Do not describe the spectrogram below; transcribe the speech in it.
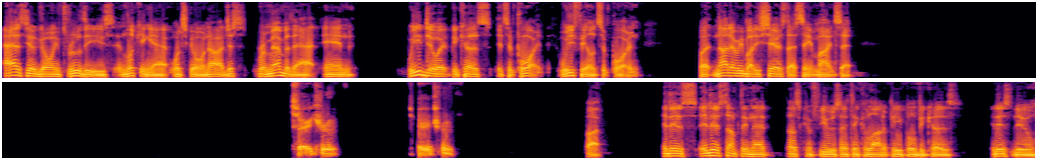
as you're going through these and looking at what's going on, just remember that. And we do it because it's important. We feel it's important, but not everybody shares that same mindset. It's very true. It's very true. But it is, it is something that does confuse, I think, a lot of people because it is new,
